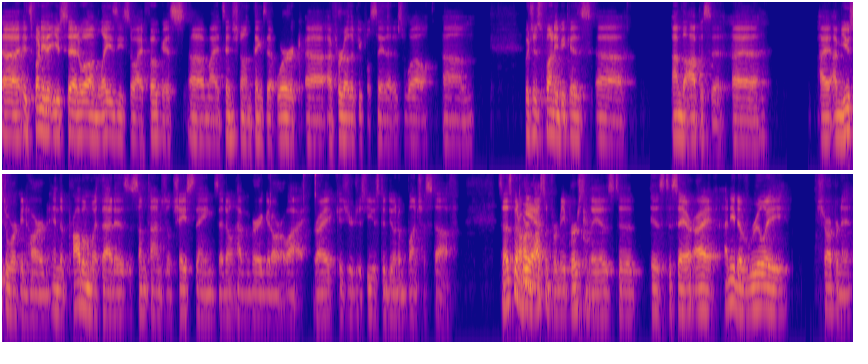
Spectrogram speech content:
uh, it's funny that you said, "Well, I'm lazy, so I focus uh, my attention on things that work." Uh, I've heard other people say that as well, um, which is funny because uh, I'm the opposite. Uh, I, am used to working hard, and the problem with that is sometimes you'll chase things that don't have a very good ROI, right? Because you're just used to doing a bunch of stuff. So that's been a hard yeah. lesson for me personally is to is to say, all right, I need to really sharpen it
